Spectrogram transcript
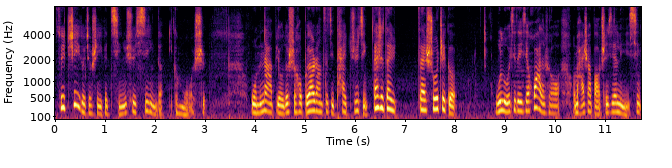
所以这个就是一个情绪吸引的一个模式。我们呐，有的时候不要让自己太拘谨，但是在在说这个。无逻辑的一些话的时候，我们还是要保持一些理性。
